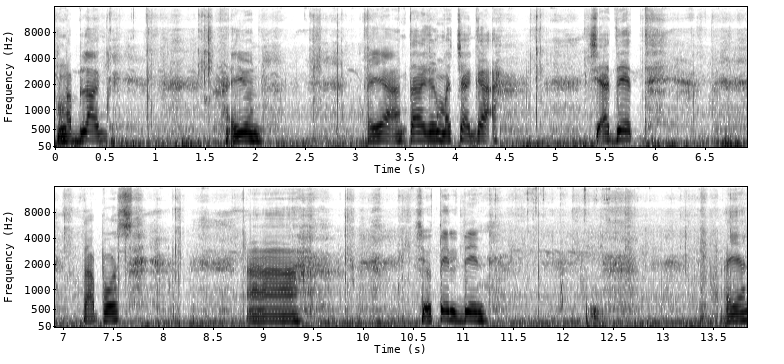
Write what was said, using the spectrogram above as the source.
mga vlog. Ayun. Kaya ang talagang matyaga si Adet. Tapos ah si Hotel din. Ayan.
